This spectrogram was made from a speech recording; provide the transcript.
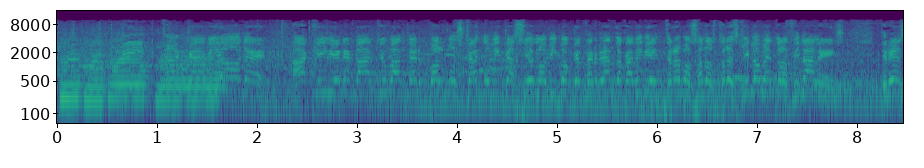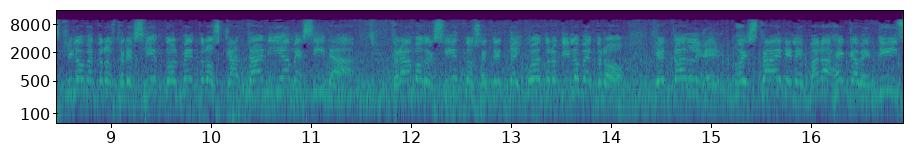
Pinta camiones. Aquí viene Matthew Van Der Poel buscando ubicación, lo mismo que Fernando Gaviria. Entramos a los 3 kilómetros finales. 3 kilómetros 300 metros, Catania, Mesina. Tramo de 174 kilómetros. ¿Qué tal? Eh, no está en el embalaje Cavendish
